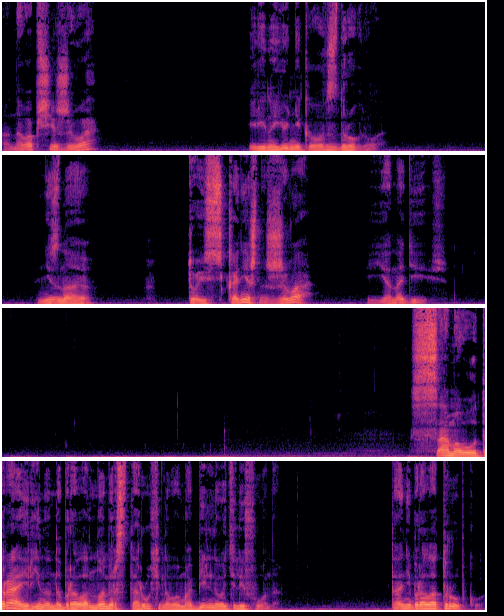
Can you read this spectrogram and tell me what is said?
Она вообще жива? Ирина Юнникова вздрогнула. Не знаю. То есть, конечно, жива. Я надеюсь. С самого утра Ирина набрала номер старухиного мобильного телефона. Та не брала трубку.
